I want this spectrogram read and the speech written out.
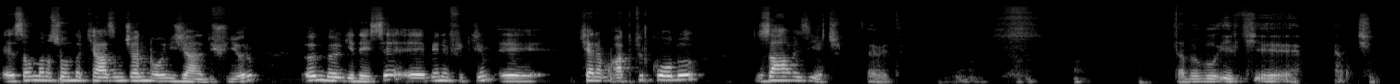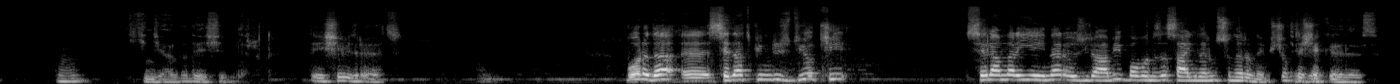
E, savunmanın sonunda Kazımcan'ın oynayacağını düşünüyorum. Ön bölgede ise e, benim fikrim e, Kerem Aktürkoğlu, Zaha ve Ziyech. evet. Tabii bu ilk e, için Hı ikinci yarıda değişebilir. Değişebilir evet. Bu arada e, Sedat Gündüz diyor ki selamlar iyi yayınlar Özgür abi babanıza saygılarımı sunarım demiş. Çok teşekkür, ederim. ederiz.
